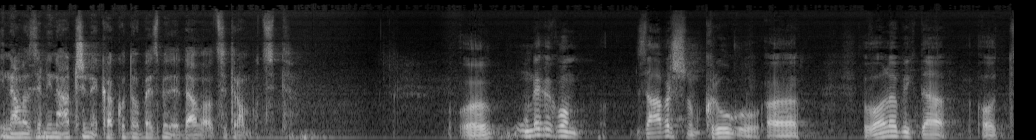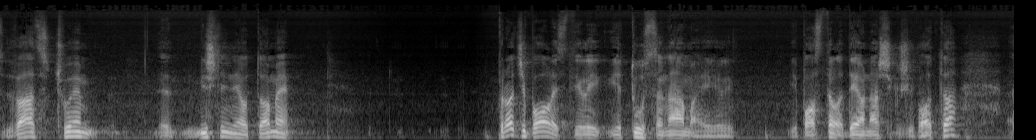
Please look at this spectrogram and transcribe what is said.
i nalazili načine kako da obezbede davaoce trombocita. u nekakvom završnom krugu uh, voleo bih da od vas čujem e, mišljenje o tome prođe bolest ili je tu sa nama ili je postala deo našeg života uh,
